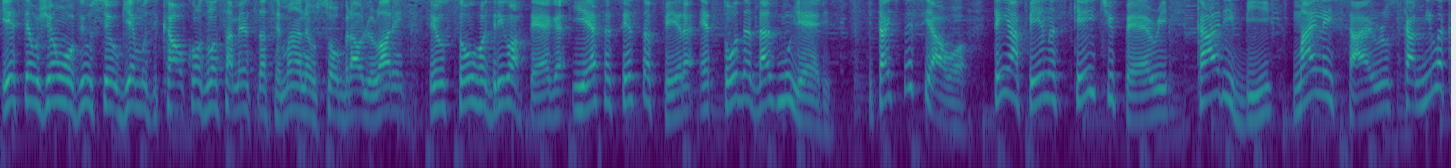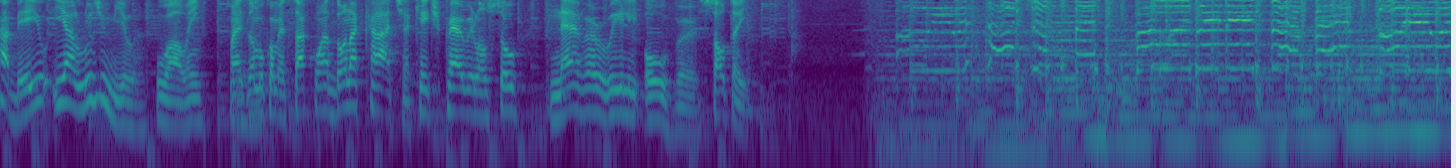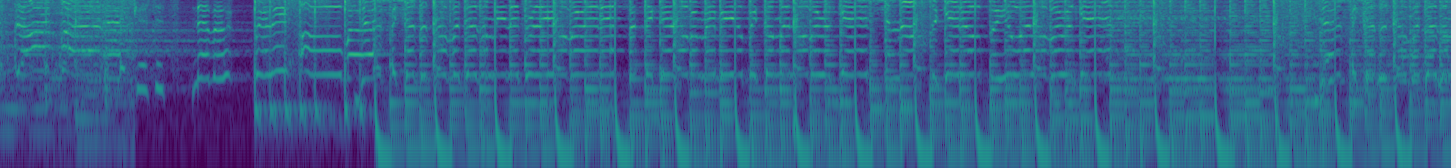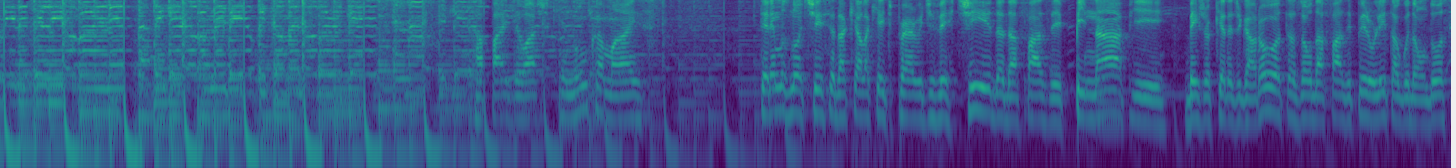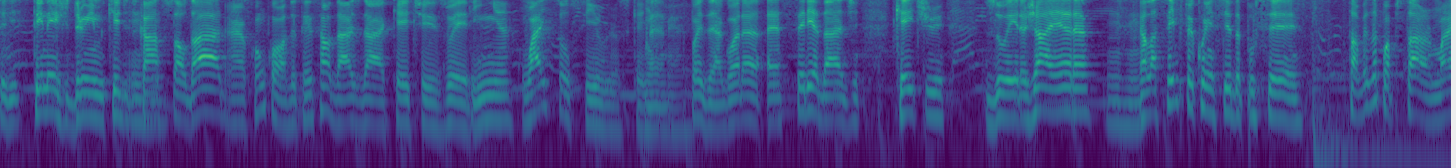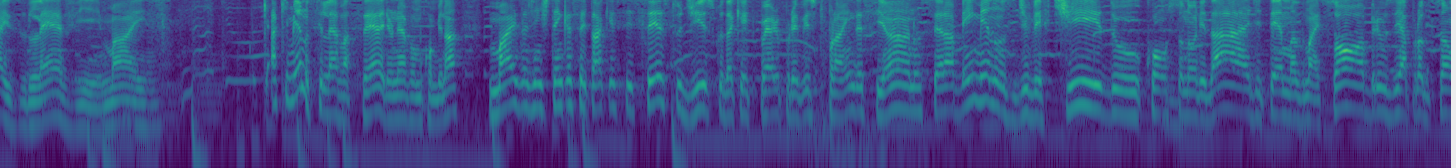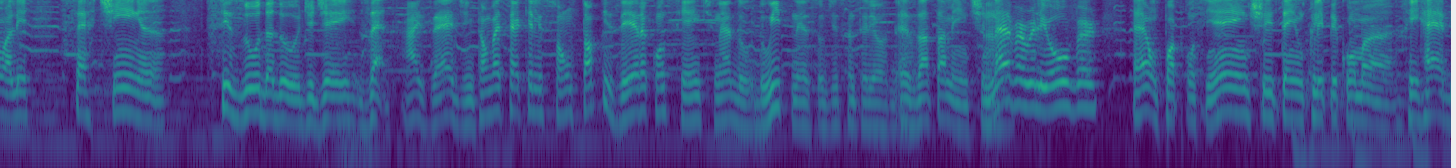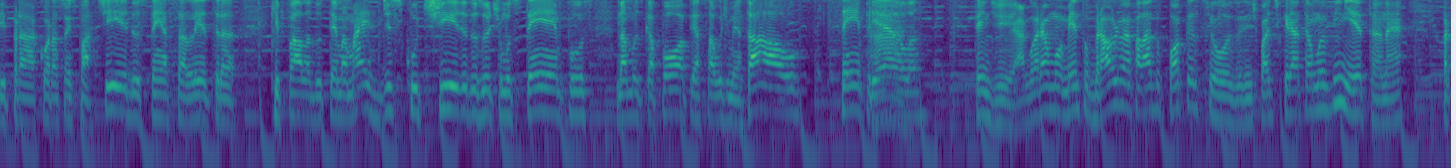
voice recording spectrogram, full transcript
Esse é o G1 Ouviu, seu guia musical com os lançamentos da semana. Eu sou o Braulio Lawrence. Eu sou o Rodrigo Ortega e essa sexta-feira é toda das mulheres. E tá especial, ó. Tem apenas Katy Perry, Cardi B, Miley Cyrus, Camila Cabello e a Ludmilla. Uau, hein? Mas vamos começar com a dona Katia. Katy Perry lançou Never Really Over. Solta aí. Guess it's never really over. Just because it's over doesn't mean it's really over. And if I think it over, maybe you'll be coming over again. And I'll you all over again. Just because it's over doesn't mean it's really over. And if I think it over, maybe you'll be coming over again. And I'll Rapaz, eu acho que nunca mais teremos notícia daquela Katy Perry divertida, da fase pin-up, beijoqueira de garotas, ou da fase pirulito, algodão doce, Teenage Dream, que descasso, uhum. saudades. É, eu concordo, eu tenho saudades da Kate zoeirinha. Why so serious, Katy é, Perry? Pois é, agora é seriedade. Kate zoeira já era. Uhum. Ela sempre foi conhecida por ser talvez a popstar mais leve, mais a que menos se leva a sério, né? Vamos combinar. Mas a gente tem que aceitar que esse sexto disco da Katy Perry, previsto para ainda esse ano, será bem menos divertido, com sonoridade, temas mais sóbrios e a produção ali certinha, sisuda do DJ Zed. Ah, Zed, então vai ser aquele som topzera consciente, né? Do, do Witness, o disco anterior dela. Exatamente. Ah. Never Really Over é um pop consciente, tem um clipe com uma rehab para corações partidos, tem essa letra que fala do tema mais discutido dos últimos tempos na música pop, a saúde mental, sempre ah. ela. Entendi. Agora é o momento, o Braulio vai falar do pop ansioso. A gente pode criar até uma vinheta, né?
